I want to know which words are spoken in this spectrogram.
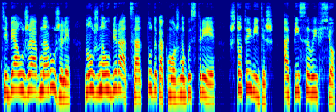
тебя уже обнаружили, нужно убираться оттуда как можно быстрее. Что ты видишь? Описывай все».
